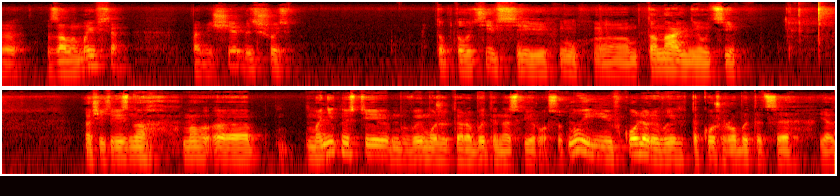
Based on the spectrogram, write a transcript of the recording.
е, заломився, там іще десь щось. Тобто оці всі ну, е, тональні оці значить, різноманітності ви можете робити на свій розсуд. Ну і в кольорі ви також робите це. Я,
